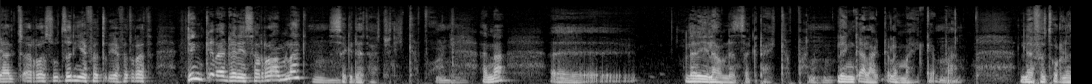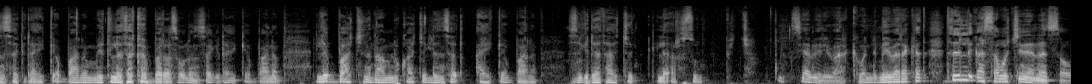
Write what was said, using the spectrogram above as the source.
ያልጨረሱትን የፍጥረት ድንቅ ነገር የሰራው አምላክ ስግደታችን ይገባዋል እና ለሌላም ልንሰግድ አይገባንም። ልንቀላቅልም አይገባንም። ለፍጡር ልንሰግድ አይገባንም። ለተከበረ ሰው ልንሰግድ አይገባንም። ልባችንን አምልኳችን ልንሰጥ አይገባንም። ስግደታችን ለእርሱ ብቻ። እግዚአብሔር ይባርክ ወንድሜ በረከት። ትልልቅ ሀሳቦችን ያነሳው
